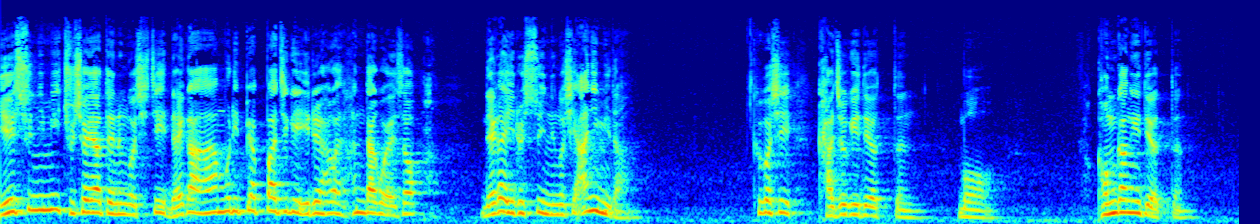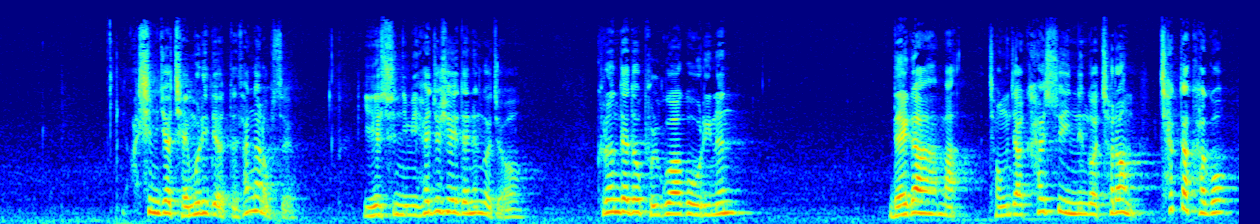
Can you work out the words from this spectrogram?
예수님이 주셔야 되는 것이지 내가 아무리 뼈 빠지게 일을 한다고 해서 내가 이룰 수 있는 것이 아닙니다. 그것이 가족이 되었든 뭐 건강이 되었든 심지어 재물이 되었든 상관없어요. 예수님이 해주셔야 되는 거죠. 그런데도 불구하고 우리는 내가 정작 할 수 있는 것처럼 착각하고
